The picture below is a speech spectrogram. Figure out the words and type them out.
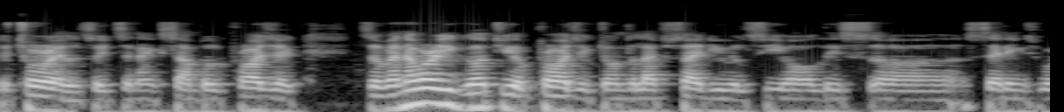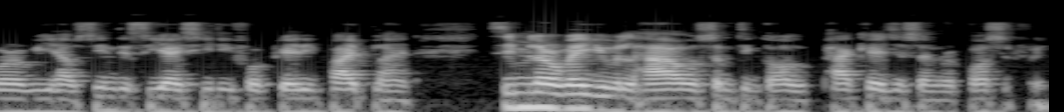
tutorial so it's an example project. So whenever you go to your project on the left side you will see all these uh, settings where we have seen the CI/CD for creating pipeline. Similar way you will have something called packages and repository.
